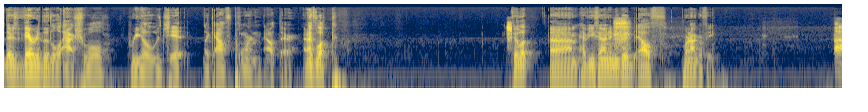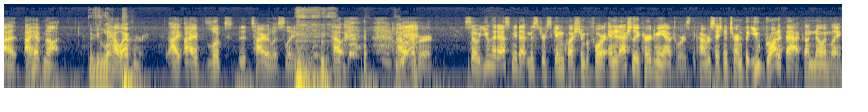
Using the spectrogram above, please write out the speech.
there's very little actual, real, legit like Alf porn out there, and I've looked. Philip, um, have you found any good Alf pornography? Uh, I have not. Have you looked? However, I, I've looked tirelessly. How, however, so you had asked me that Mr. Skin question before, and it actually occurred to me afterwards. The conversation had turned, but you brought it back unknowingly.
